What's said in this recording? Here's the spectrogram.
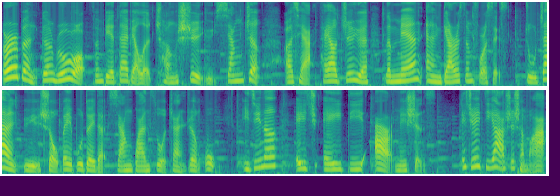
Urban 跟 rural 分别代表了城市与乡镇，而且啊，它要支援 the main and garrison forces，主战与守备部队的相关作战任务。 以及呢，HADR missions，HADR 是什么啊？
